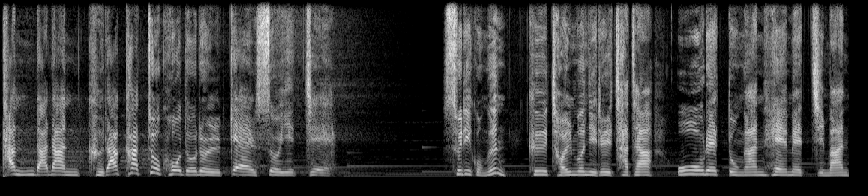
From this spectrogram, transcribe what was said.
단단한 크라카투 고도를 깰 수 있지. 수리공은 그 젊은이를 찾아 오랫동안 헤맸지만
